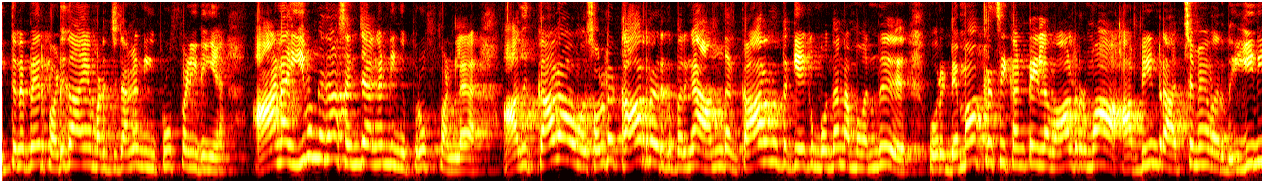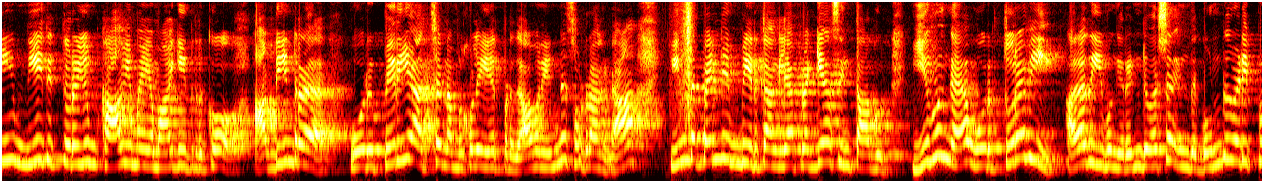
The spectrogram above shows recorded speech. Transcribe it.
இத்தனை பேர் படுகாயம் அடைஞ்சிட்டாங்கன்னு நீங்கள் ப்ரூஃப் பண்ணிட்டீங்க. ஆனால் இவங்க தான் செஞ்சாங்கன்னு நீங்கள் ப்ரூஃப் பண்ணல. அதுக்காக அவங்க சொல்கிற காரணம் இருக்கு பாருங்க. அந்த காரணத்தை கேட்கும்போது தான் நம்ம வந்து ஒரு டெமோக்ரஸி கண்ட்ரியில் வாழ்கிறோமா அப்படின்ற அச்சமே வருது. இனியும் நீதித்துறையும் காவிமயம் ஆகிட்டு இருக்கோ அப்படின்ற ஒரு பெரிய அச்சம் நம்மளுக்குள்ளே ஏற்படுது. அவர் என்ன சொல்கிறாங்கன்னா இந்த பெண் எம்பி இருக்காங்க இல்லையா? பிரக்யா சிங் தாகூர். இவங்க ஒரு துறவி அதாவது இவங்க ரெண்டு வருஷம் இந்த குண்டு வெடிப்பு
